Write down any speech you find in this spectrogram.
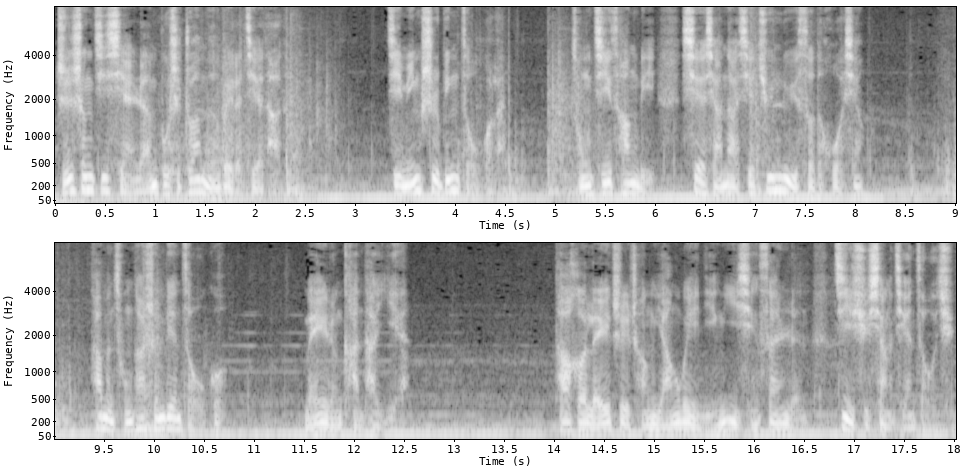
直升机显然不是专门为了接他的。几名士兵走过来，从机舱里卸下那些军绿色的货箱。他们从他身边走过，没人看他一眼。他和雷志成、杨卫宁一行三人继续向前走去。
